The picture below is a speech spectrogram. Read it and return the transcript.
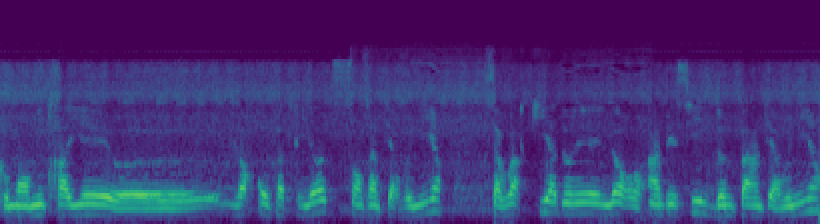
comment mitrailler leurs compatriotes sans intervenir, savoir qui a donné l'ordre imbécile de ne pas intervenir,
